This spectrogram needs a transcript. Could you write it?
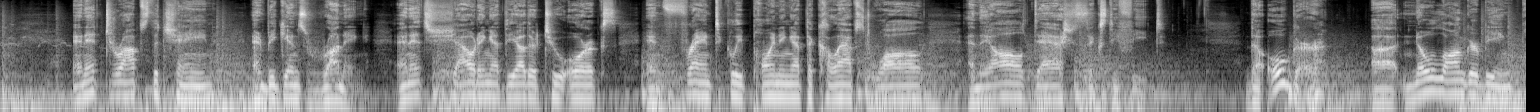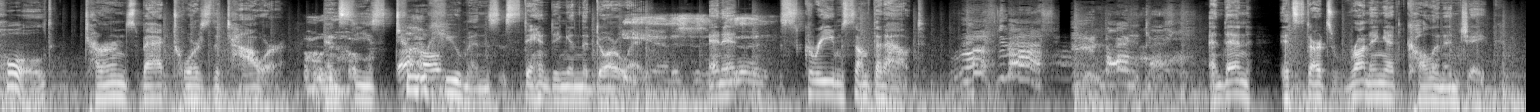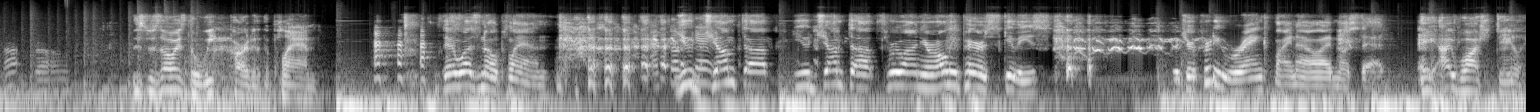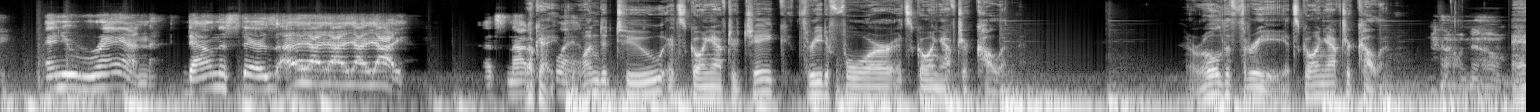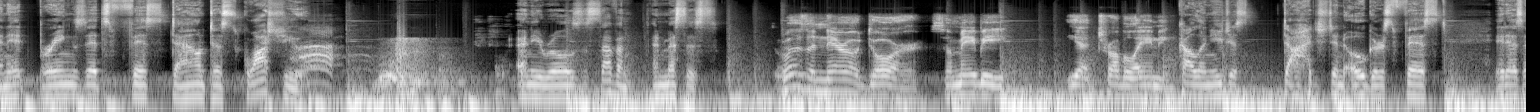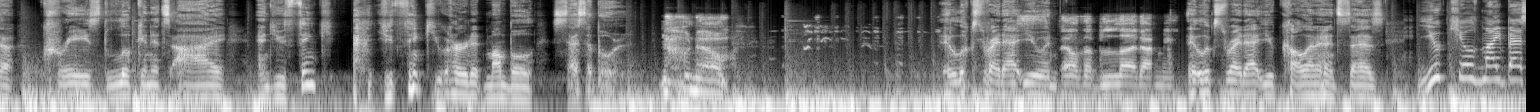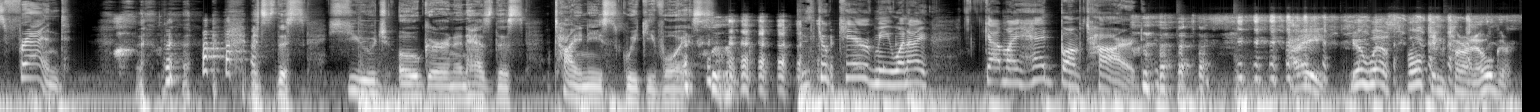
And it drops the chain and begins running. And it's shouting at the other two orcs and frantically pointing at the collapsed wall. And they all dash 60 feet. The ogre, uh, no longer being pulled, turns back towards the tower and sees 2 humans standing in the doorway Yeah, and it good. screams something out. And then it starts running at Cullen and Jake. This was always the weak part of the plan. There was no plan. You jumped up. You jumped up, threw on your only pair of skivvies, which are pretty rank by now, I must add. Hey, I wash daily. And you ran down the stairs. Ay, ay, ay, ay, ay. That's not a Okay, plan. one to two, it's going after Jake. Three to four, it's going after Cullen. And roll to three, it's going after Cullen. Oh no. And it brings its fist down to squash you. And he rolls a seven and misses. Well, there's a narrow door, so maybe he had trouble aiming. Cullen, you just dodged an ogre's fist. It has a crazed look in its eye, and you think you think you heard it mumble Sezibul. Oh, no, no. It looks right at you and Smell the blood on me. it looks right at you, Cullen, and it says, You killed my best friend. it's this huge ogre and it has this tiny squeaky voice. You took care of me when I got my head bumped hard. Hey, you're well spoken for an ogre.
